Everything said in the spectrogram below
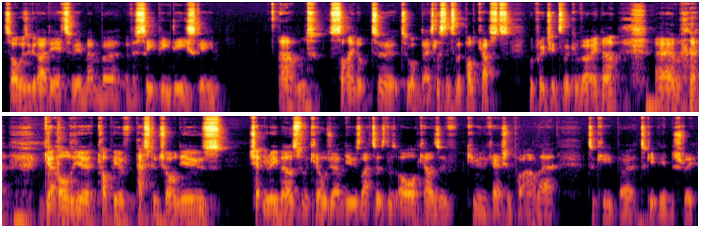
It's always a good idea to be a member of a CPD scheme and sign up to, to updates. Listen to the podcasts. We're preaching to the converted now. Um, get hold of your copy of Pest Control News, check your emails for the Killgerm newsletters. There's all kinds of communication put out there to keep uh, to keep the industry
